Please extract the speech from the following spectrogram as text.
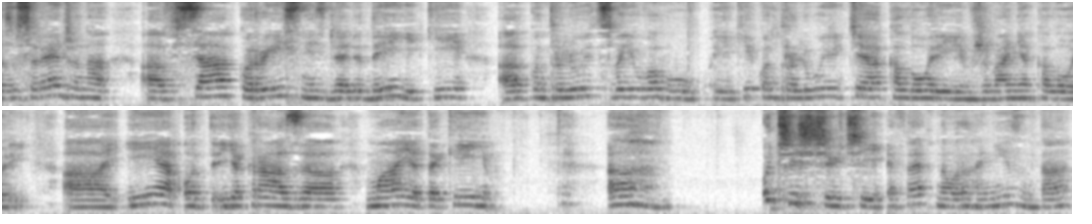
зосереджена вся корисність для людей, які контролюють свою вагу, які контролюють калорії, вживання калорій. І от якраз має такий очищуючий ефект на організм, так,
